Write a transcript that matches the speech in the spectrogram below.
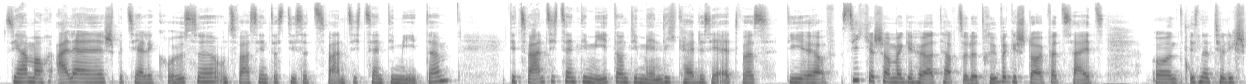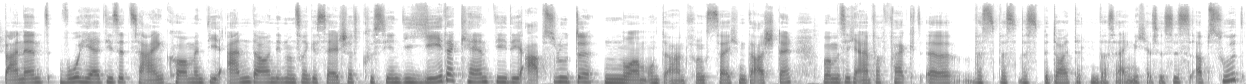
Sie haben auch alle eine spezielle Größe, und zwar sind das diese 20 Zentimeter. Die 20 Zentimeter und die Männlichkeit ist ja etwas, die ihr sicher schon mal gehört habt oder drüber gestolpert seid. Und ist natürlich spannend, woher diese Zahlen kommen, die andauernd in unserer Gesellschaft kursieren, die jeder kennt, die die absolute Norm unter Anführungszeichen darstellen, wo man sich einfach fragt, äh, was, was, was bedeutet denn das eigentlich? Also es ist absurd,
